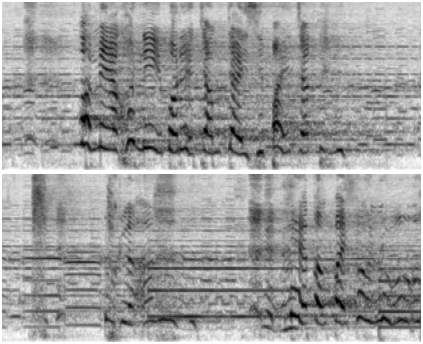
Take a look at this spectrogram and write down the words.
ำว่าแม่คนนี้บ่ได้จำใจสิไปจากนี้ ลูกหลานแม่ต้องไปก่อนลูก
